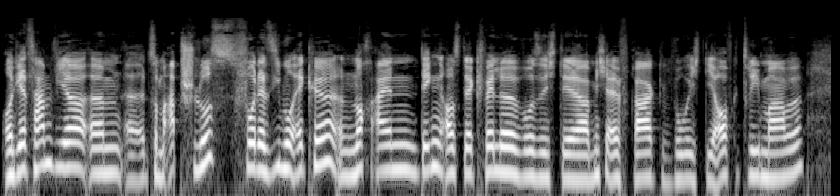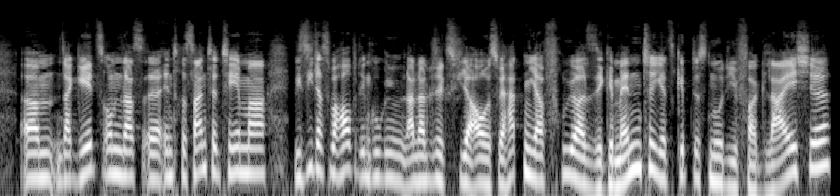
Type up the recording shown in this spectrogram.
Und jetzt haben wir ähm, äh, zum Abschluss vor der Simo-Ecke noch ein Ding aus der Quelle, wo sich der Michael fragt, wo ich die aufgetrieben habe. Ähm, da geht's um das äh, interessante Thema, wie sieht das überhaupt in Google Analytics 4 aus? Wir hatten ja früher Segmente, jetzt gibt es nur die Vergleiche.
